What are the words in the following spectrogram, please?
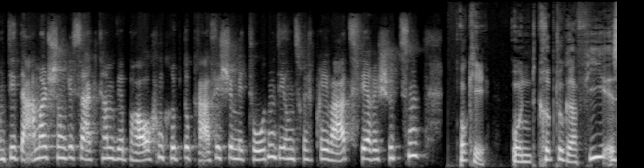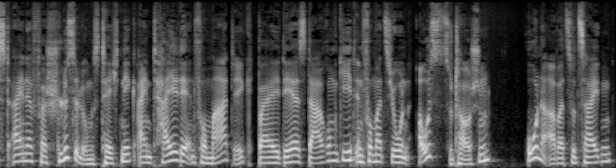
und die damals schon gesagt haben, wir brauchen kryptografische Methoden, die unsere Privatsphäre schützen. Okay, und Kryptographie ist eine Verschlüsselungstechnik, ein Teil der Informatik, bei der es darum geht, Informationen auszutauschen ohne aber zu zeigen,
